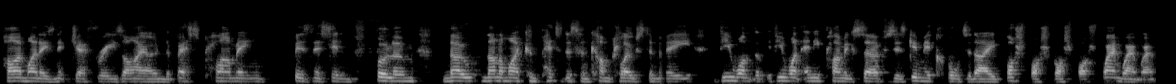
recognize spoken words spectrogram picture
hi, my name's Nick Jeffries. I own the best plumbing business in Fulham. No, none of my competitors can come close to me. If you want the, if you want any plumbing services, give me a call today. Bosh, bosh, bosh, bosh, wham, wham, wham.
